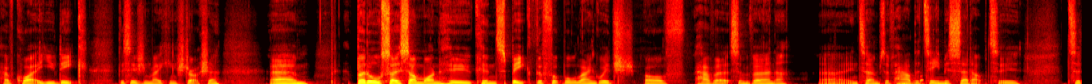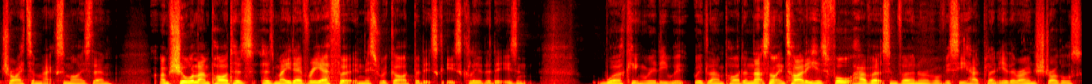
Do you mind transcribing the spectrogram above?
have, quite a unique decision making structure. Um, but also someone who can speak the football language of Havertz and Werner uh, in terms of how the team is set up to to try to maximise them. I'm sure Lampard has has made every effort in this regard, but it's it's clear that it isn't working really with, with Lampard, and that's not entirely his fault. Havertz and Werner have obviously had plenty of their own struggles,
